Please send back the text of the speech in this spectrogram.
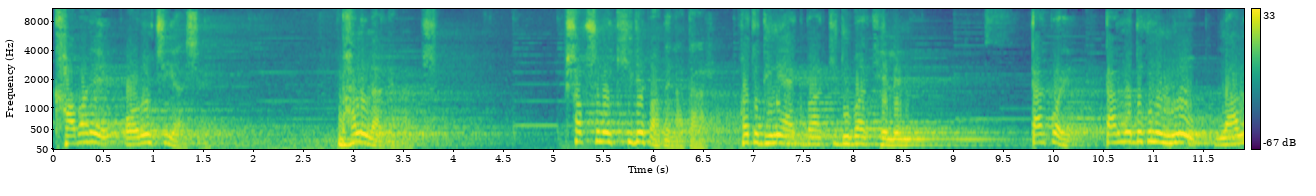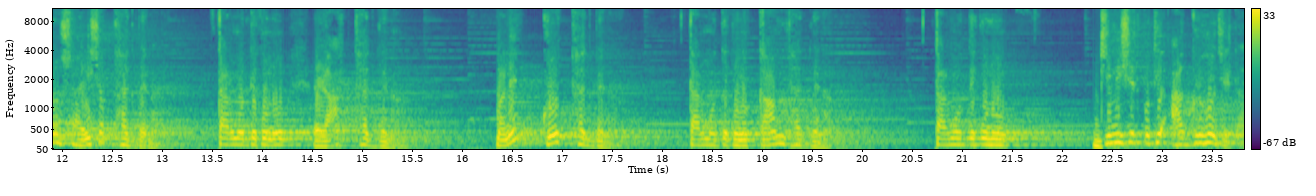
খাবারে অরুচি আসে, ভালো লাগে না। সবসময় খিদে পাবে না তার। হয়তো দিনে একবার কি দুবার খেলেন। তারপরে তার মধ্যে কোনো লোভ, লালসা এইসব থাকবে না। তার মধ্যে কোনো রাগ থাকবে না। মানে ক্রোধ থাকবে না। তার মধ্যে কোনো কাম থাকবে না। তার মধ্যে কোনো জিনিসের প্রতি আগ্রহ যেটা,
